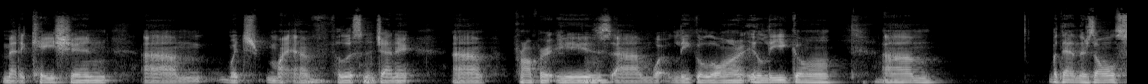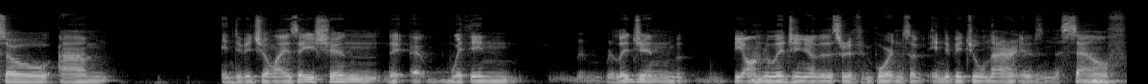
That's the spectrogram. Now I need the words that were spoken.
medication, um, which might have hallucinogenic uh, properties, um, what legal or illegal. Um, but then there's also um, individualization uh, within religion, beyond religion. You know, the sort of importance of individual narratives and the self.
